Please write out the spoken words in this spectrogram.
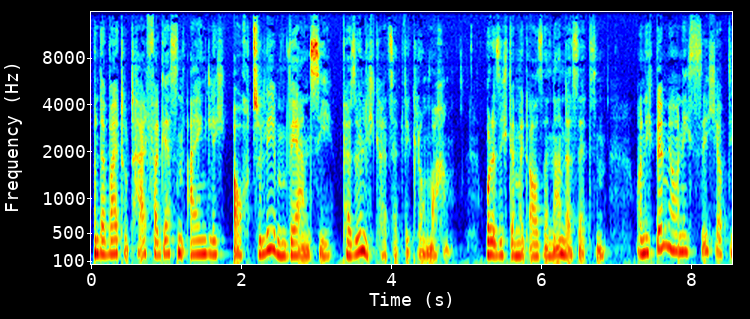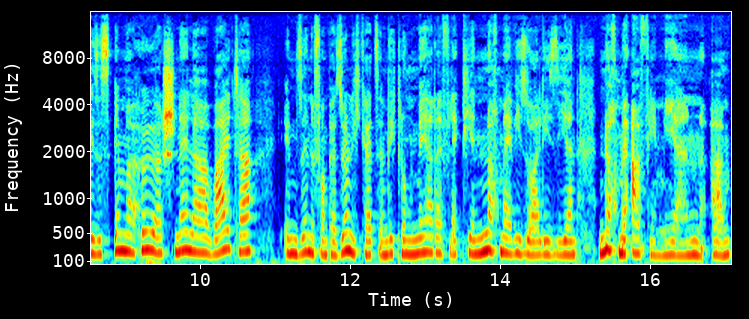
und dabei total vergessen eigentlich auch zu leben, während sie Persönlichkeitsentwicklung machen oder sich damit auseinandersetzen. Und ich bin mir auch nicht sicher, ob dieses immer höher, schneller, weiter im Sinne von Persönlichkeitsentwicklung mehr reflektieren, noch mehr visualisieren, noch mehr affirmieren, ähm,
